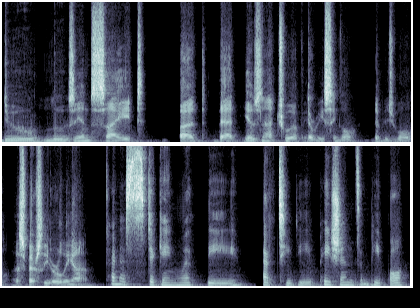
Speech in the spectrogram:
do lose insight, but that is not true of every single individual, especially early on. Kind of sticking with the FTD patients and people,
